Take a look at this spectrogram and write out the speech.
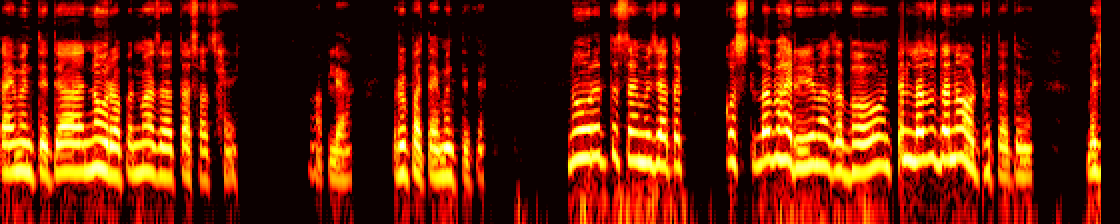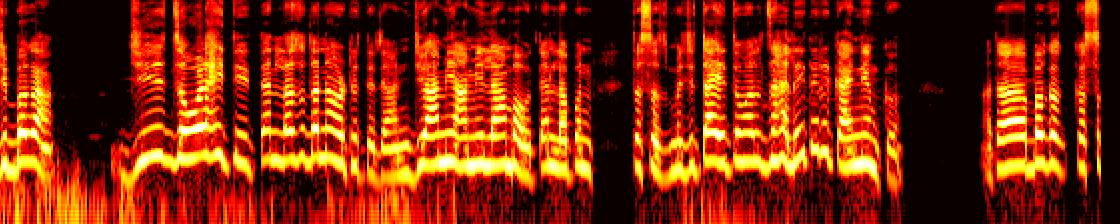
ताई म्हणते त्या नवरा पण माझा तसाच आहे. आपल्या रूपाताई म्हणते त्या. नवरा तसं आहे म्हणजे आता कसला भारी आहे माझा भाऊ. त्यांना सुद्धा नाव आठवता तुम्ही. म्हणजे बघा जी जवळ आहे ती त्यांना सुद्धा नाव आठवते त्या. आणि जी आम्ही आम्ही लांब आहोत त्यांना पण तसंच. म्हणजे ताई तुम्हाला झालंय तरी काय नेमकं? आता बघ कसं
